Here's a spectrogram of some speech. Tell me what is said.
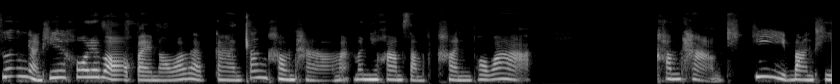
ซึ่งอย่างที่โค้ได้บอกไปเนาะว่าแบบการตั้งคำถามอะมันมีความสำคัญ เพราะว่าคำถามที่บางที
